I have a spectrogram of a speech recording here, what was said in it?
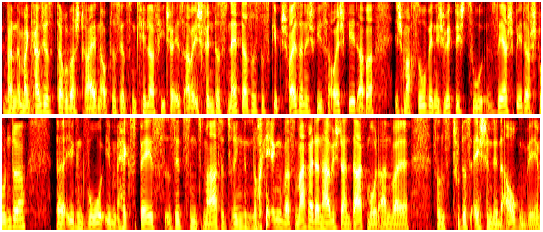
man, man kann sich jetzt darüber streiten, ob das jetzt ein Killer-Feature ist, aber ich finde das nett, dass es das gibt. Ich weiß ja nicht, wie es euch geht, aber ich mache so, wenn ich wirklich zu sehr später Stunde äh, irgendwo im Hackspace sitzend, Mate trinkend noch irgendwas mache, dann habe ich dann Dark Mode an, weil sonst tut das echt in den Augen weh.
